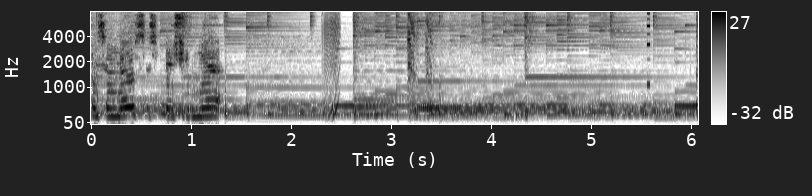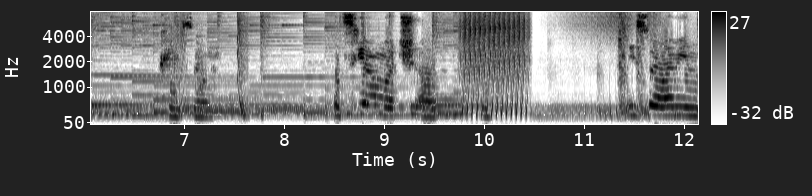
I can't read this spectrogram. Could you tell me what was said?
No suspicion yet. Okay, so let's see how much. Uh, so I mean,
